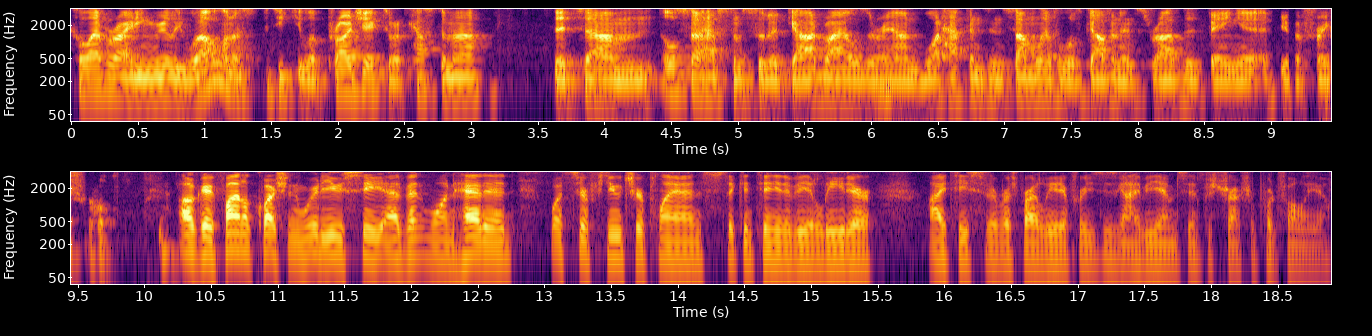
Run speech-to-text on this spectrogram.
collaborating really well on a particular project or a customer, but um, also have some sort of guardrails around what happens in some level of governance rather than being a, a bit of a free for all. Okay, final question. Where do you see Advent One headed? What's their future plans to continue to be a leader IT service provider leader for using IBM's infrastructure portfolio?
